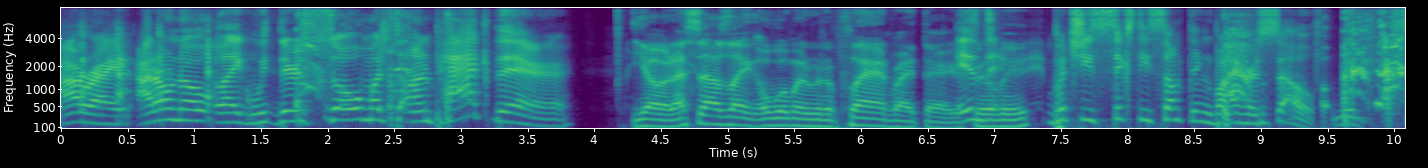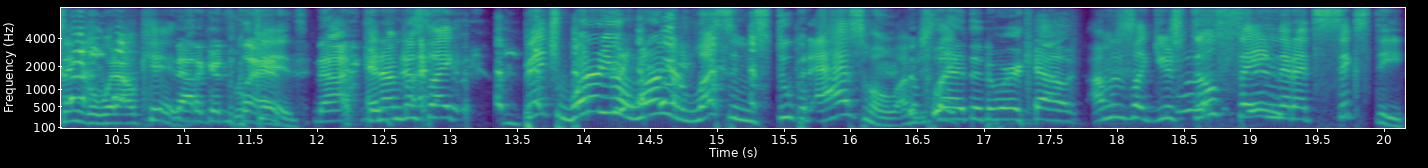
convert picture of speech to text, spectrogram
all right. I don't know. Like, we, there's so much to unpack there. Yo, that sounds like a woman with a plan right there. You Is feel it- me? but she's sixty something by herself, with, single without kids. Not a good with plan. Kids. Not a good And I'm just plan. like, bitch, when are you gonna learn your lesson, you stupid asshole? I'm the just plan like, didn't work out. I'm just like, you're still Oh, saying that at 60,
